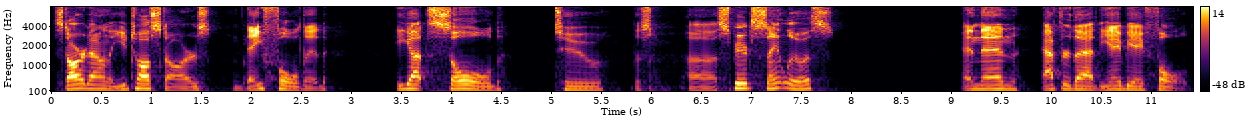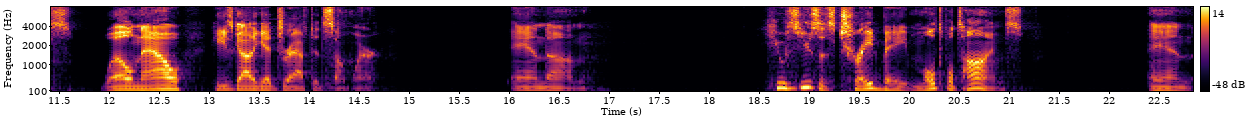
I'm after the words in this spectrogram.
Star down the Utah Stars, they folded. He got sold to the uh, Spirits St. Louis, and then after that, the ABA folds. Well, now he's got to get drafted somewhere, and um, he was used as trade bait multiple times and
